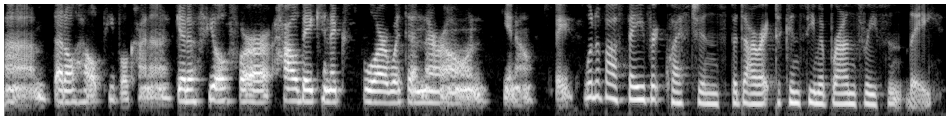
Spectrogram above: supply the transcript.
um, that'll help people kind of get a feel for how they can explore within their own you know space. One of our favorite questions for direct to consumer brands recently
